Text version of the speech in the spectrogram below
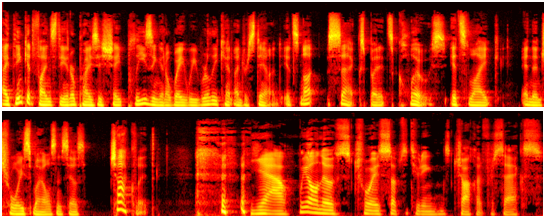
I think it finds the Enterprise's shape pleasing in a way we really can't understand. It's not sex, but it's close. It's like, and then Troi smiles and says, chocolate. yeah, we all know Troi is substituting chocolate for sex.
